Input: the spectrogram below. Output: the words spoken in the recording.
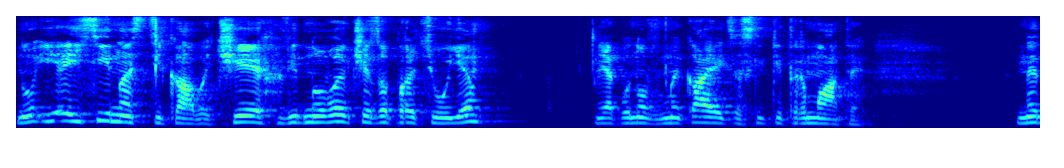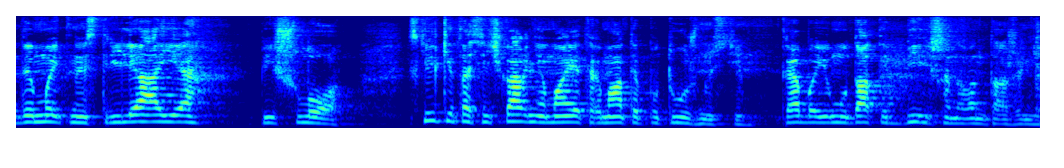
Ну і AC нас цікавить, чи відновив, чи запрацює. Як воно вмикається, скільки тримати. Не димить, не стріляє. Пішло. Скільки та січкарня має тримати потужності? Треба йому дати більше навантаження.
